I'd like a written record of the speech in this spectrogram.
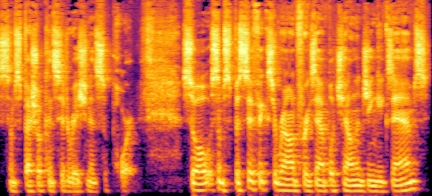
some special consideration and support. So, some specifics around, for example, challenging exams.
